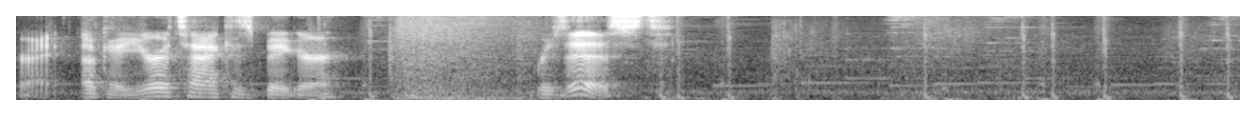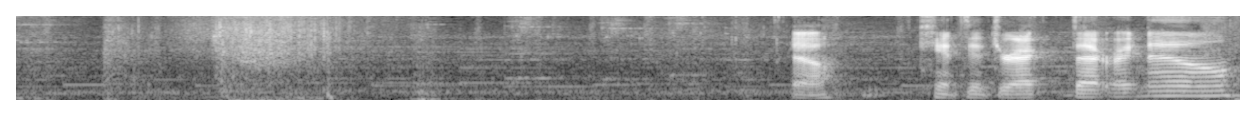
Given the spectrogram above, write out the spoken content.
Alright, okay, your attack is bigger. Resist? Oh, can't interact with that right now.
